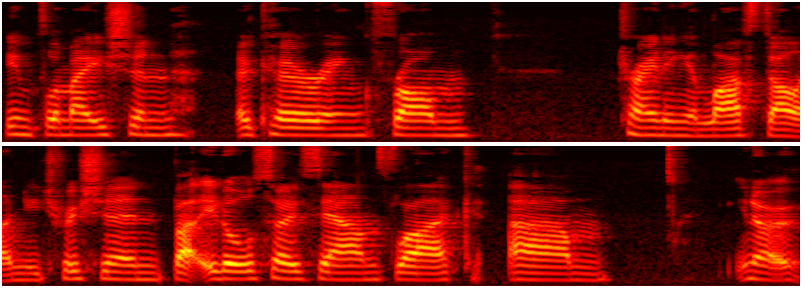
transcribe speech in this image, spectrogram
inflammation occurring from training and lifestyle and nutrition, but it also sounds like, um, you know,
